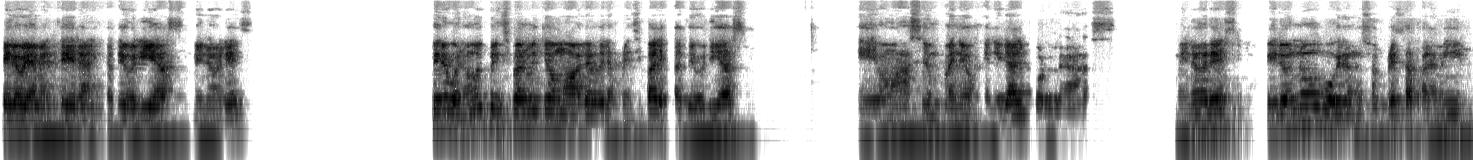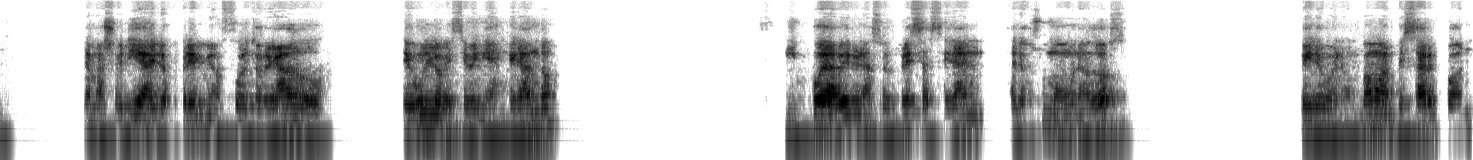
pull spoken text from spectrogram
Pero obviamente eran categorías menores. Pero bueno, hoy principalmente vamos a hablar de las principales categorías. Eh, vamos a hacer un paneo general por las menores, pero no hubo grandes sorpresas para mí. La mayoría de los premios fue otorgado según lo que se venía esperando. Si puede haber una sorpresa, serán a lo sumo uno o dos. Pero bueno, vamos a empezar con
